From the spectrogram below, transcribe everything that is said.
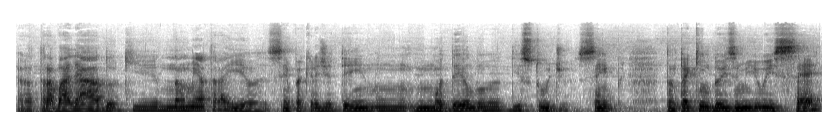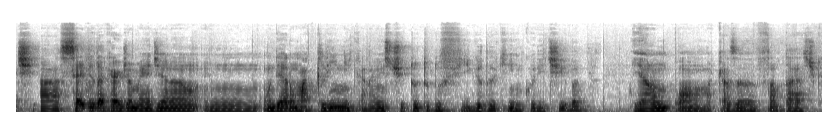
era trabalhado que não me atraía. Eu sempre acreditei num, num modelo de estúdio, sempre. Tanto é que em 2007, a sede da Cardiomed era um, onde era uma clínica, né, um Instituto do Fígado aqui em Curitiba. E era um, pô, uma casa fantástica.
